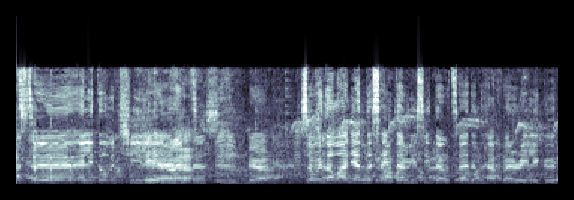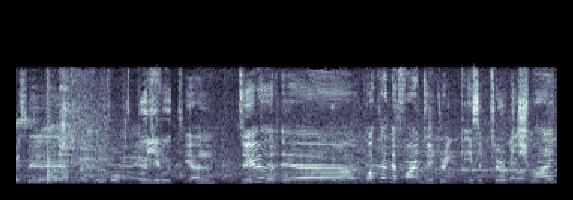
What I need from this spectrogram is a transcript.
It's uh, a little bit chilly, Yeah, right? is. Mm. Yeah. So in Alanya, at the same time, you sit outside and have a really good, uh, good food. Yeah. Do you? Uh, what kind of wine do you drink? Is it Turkish wine?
